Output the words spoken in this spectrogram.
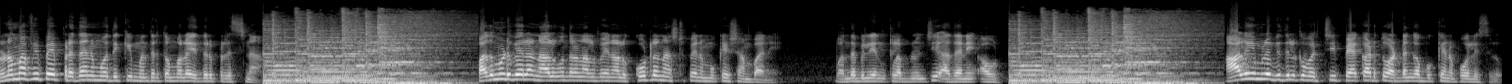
రుణమాఫీపై ప్రధాని మోదీకి మంత్రి తుమ్మల ఎదురు ప్రశ్న. పదమూడు వేల నాలుగు వందల నలభై నాలుగు కోట్ల నష్టపోయిన ముఖేష్ అంబానీ. వంద బిలియన్ క్లబ్ నుంచి అదాని అవుట్ ఆలయంలో విధులకు వచ్చి పేకాడుతూ అడ్డంగా బుక్కైన పోలీసులు.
